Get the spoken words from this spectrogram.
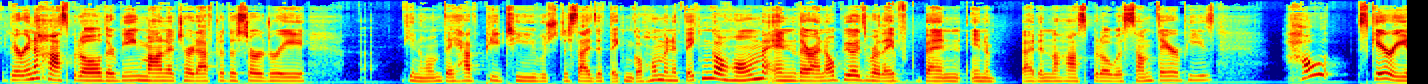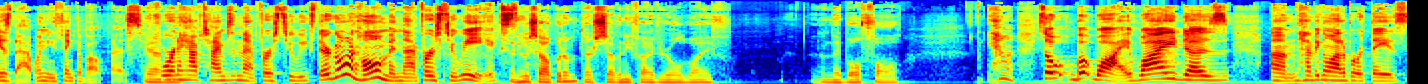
they're in a hospital, they're being monitored after the surgery. Uh, You know, they have PT, which decides if they can go home. And if they can go home and they're on opioids where they've been in a bed in the hospital with some therapies, how scary is that when you think about this? Yeah, Four and a half times in that first two weeks. They're going home in that first two weeks. And who's helping them? Their 75 year old wife. And they both fall. Yeah. So, but why? Why does um, having a lot of birthdays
